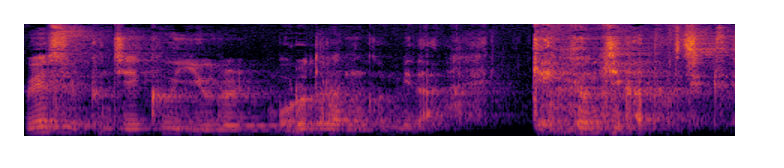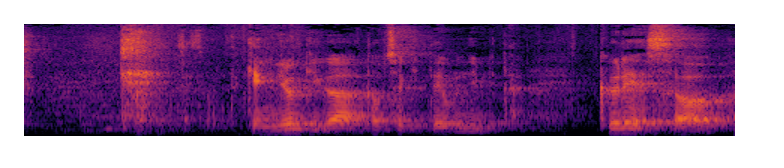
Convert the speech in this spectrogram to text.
왜 슬픈지 그 이유를 모르더라는 겁니다. 갱년기가 덮쳤, 갱년기가 덮쳤기 때문입니다. 그래서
